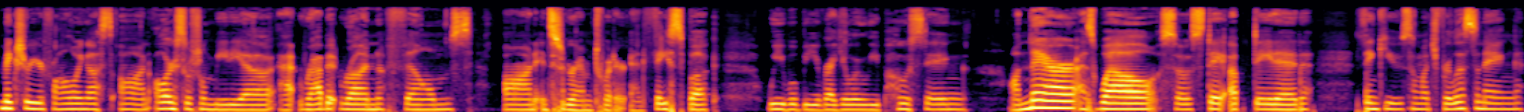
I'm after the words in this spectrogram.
Make sure you're following us on all our social media at Rabbit Run Films on Instagram, Twitter, and Facebook. We will be regularly posting on there as well, so stay updated. Thank you so much for listening,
